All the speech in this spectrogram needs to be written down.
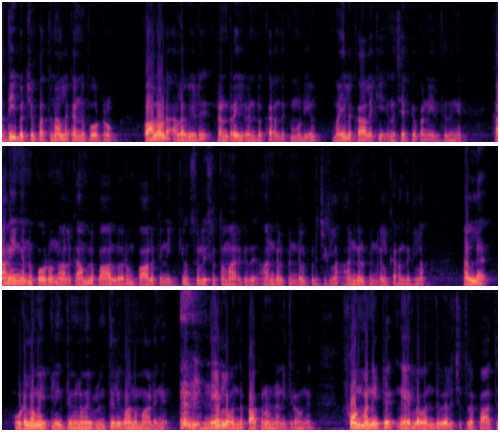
அதிகபட்சம் பத்து நாளில் கன்று போட்டுரும். பாலோட அளவீடு ரெண்டரை ரெண்டும் கறந்துக்க முடியும். மயில காலைக்கு இனச்சேர்க்கை பண்ணியிருக்குதுங்க. காங்கைங்கன்று போடும். நாலு காம்பில் பால் வரும். பாலுக்கு நிற்கும் சுழி சுத்தமாக இருக்குது. ஆண்கள் பெண்கள் பிடிச்சிக்கலாம். ஆண்கள் பெண்கள் கறந்துக்கலாம். நல்ல உடல் அமைப்புலையும் திமிழ் அமைப்புலையும் தெளிவான மாடுங்க. நேரில் வந்து பார்க்கணுன்னு நினைக்கிறவங்க. ஃபோன் பண்ணிவிட்டு நேரில் வந்து வெளிச்சத்தில் பார்த்து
